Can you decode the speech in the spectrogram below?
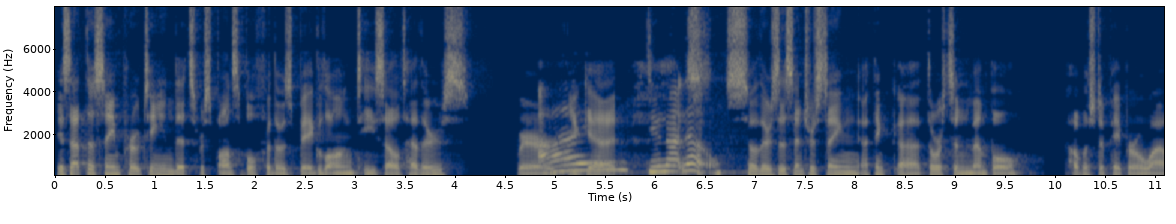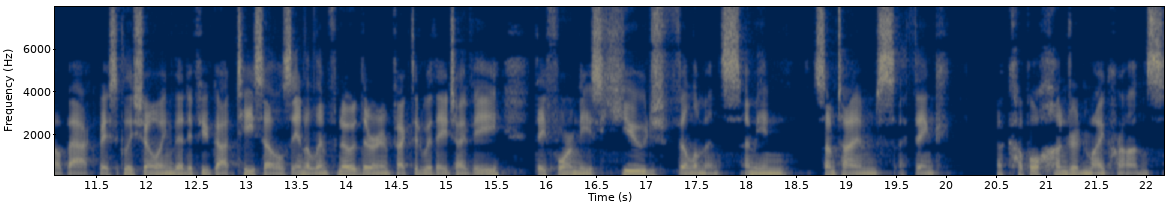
Is that the same protein that's responsible for those big long T cell tethers? Where I you get do not know. So there's this interesting, I think uh, Thorsten Mempel published a paper a while back, basically showing that if you've got T cells in a lymph node that are infected with HIV, they form these huge filaments. I mean, sometimes I think a couple hundred microns.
